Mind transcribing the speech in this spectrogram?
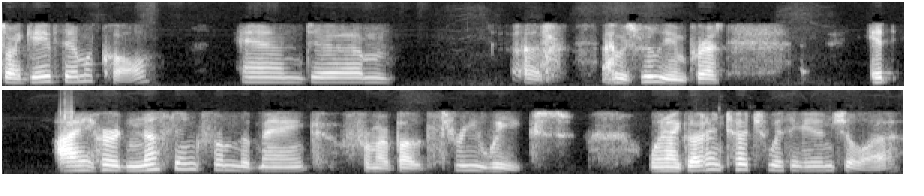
so I gave them a call, and um, uh, I was really impressed. It, I heard nothing from the bank from about three weeks when I got in touch with Angela,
